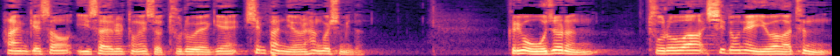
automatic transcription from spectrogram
하나님께서 이사야를 통해서 두로에게 심판 예언을 한 것입니다. 그리고 5절은 두로와 시돈의 이와 같은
